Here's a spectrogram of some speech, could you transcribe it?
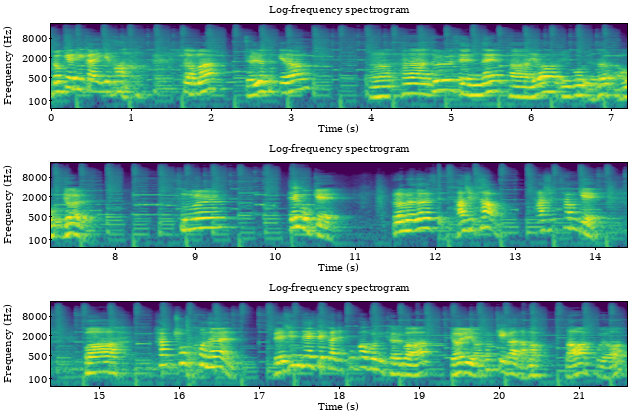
몇 개입니까 이게 다? 잠깐만, 16개랑 어, 하나, 둘, 셋, 넷, 다, 여, 일곱, 여덟, 아홉, 열. 스물 일곱 개. 그러면은 43. 43개. 와, 핫초코는 매진될 때까지 뽑아본 결과 16개가 남았, 나왔고요.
